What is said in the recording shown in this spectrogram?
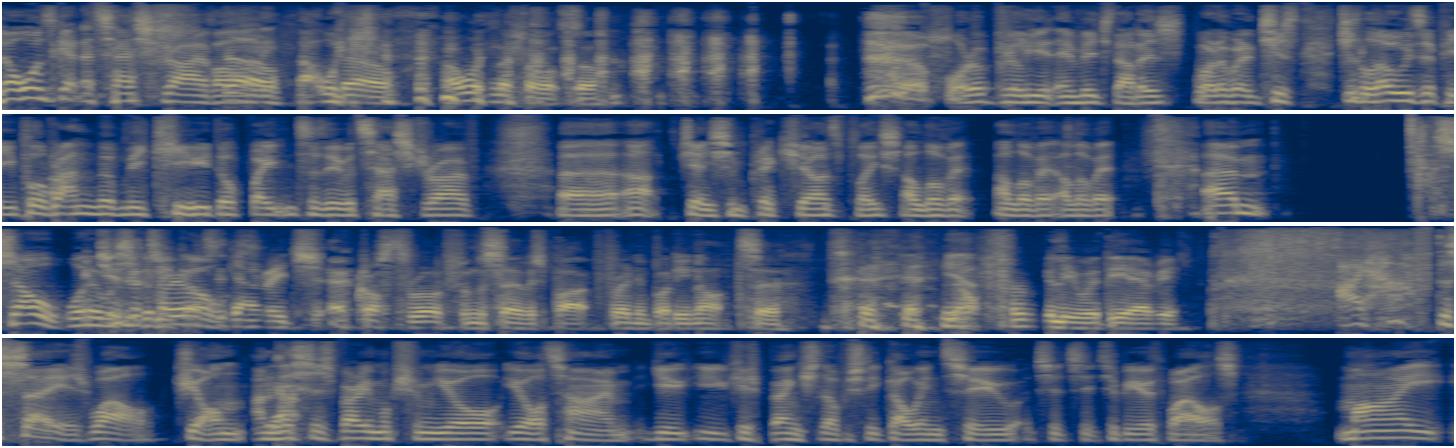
no one's getting a test drive, are No, they? That week. no, I wouldn't have thought so. What a brilliant image that is. Whatever, just just loads of people randomly queued up waiting to do a test drive uh, at Jason Pritchard's place. I love it. I love it. I love it. Um, so where Which was is it a going to Toyota go? garage across the road from the service park for anybody not uh, not familiar with the area. I have to say as well, John, and Yeah. this is very much from your your time. You you just mentioned obviously going to to, to, to Builth Wells. My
